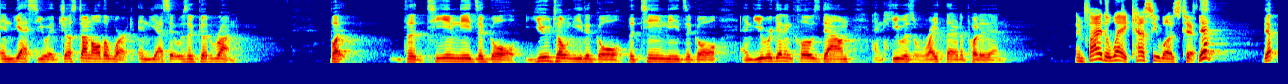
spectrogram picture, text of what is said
and yes, you had just done all the work. And yes, it was a good run. But the team needs a goal. You don't need a goal. The team needs a goal. And you were getting closed down, and he was right there to put it in. And by the way, Kessie was too. Yeah. Yep.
